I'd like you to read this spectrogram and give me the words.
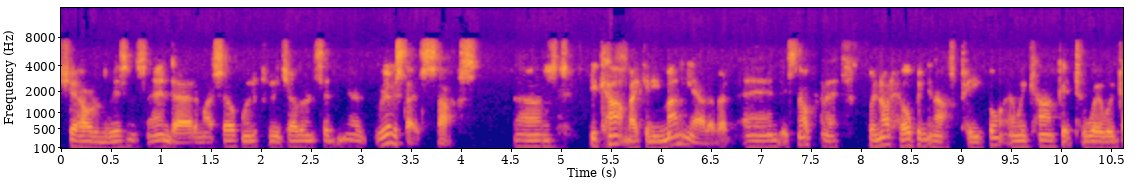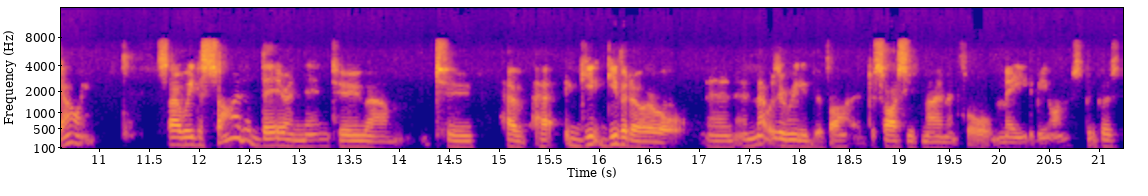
shareholder in the business, and Dad and myself. We looked at each other and said, you know, real estate sucks. Um, you can't make any money out of it, and it's not going to. We're not helping enough people, and we can't get to where we're going. So we decided there and then to um, to have, give, it our all, and and that was a really decisive moment for me, to be honest, because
